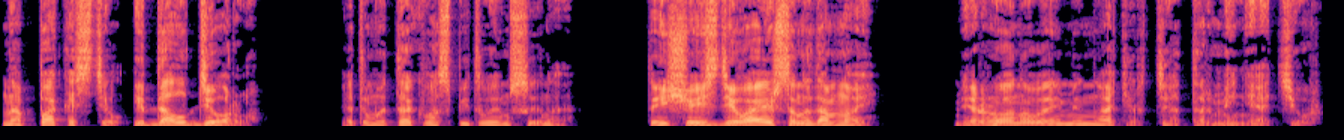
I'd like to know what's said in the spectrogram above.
«Напакостил и дал дёру. Это мы так воспитываем сына. Ты еще издеваешься надо мной?» «Миронова и Минакер, театр миниатюр».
